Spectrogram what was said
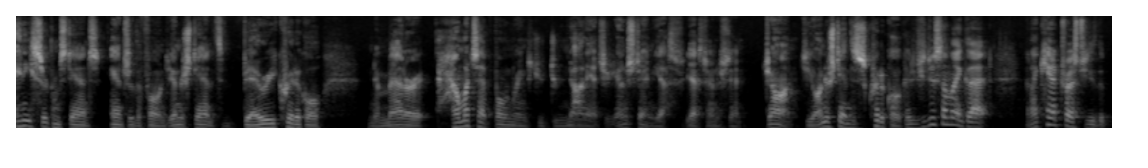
any circumstance, answer the phone. Do you understand? It's very critical. No matter how much that phone rings, you do not answer. You understand? Yes, yes, I understand. John, do you understand this is critical? Because if you do something like that, and I can't trust you,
